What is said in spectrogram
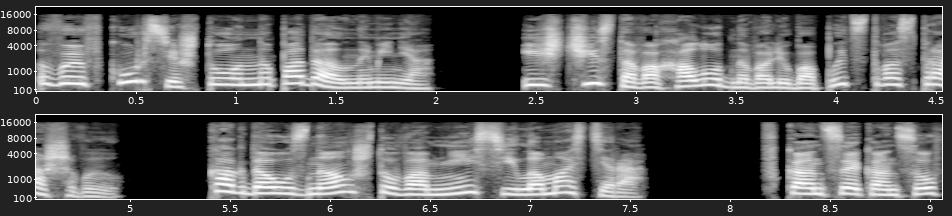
Вы в курсе, что он нападал на меня? Из чистого холодного любопытства спрашиваю. Когда узнал, что во мне сила мастера? В конце концов,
